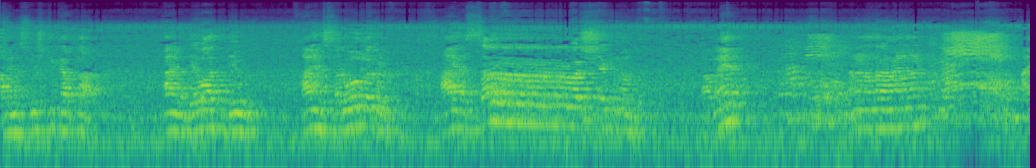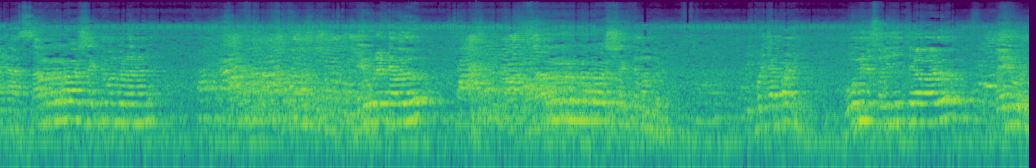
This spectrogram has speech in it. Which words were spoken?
ఆయన సృష్టికర్త ఆయన దేవాతి దేవుడు ఆయన సర్వోన్నతుడు ఆయన సర్వశక్తిమంతుడు ఆమె అందరూ ఆమె ఆయన సర్వశక్తిమంతుడు అనండి దేవుడు అంటే ఎవరు? సర్వశక్తిమంతుడు ఇప్పుడు చెప్పండి భూమిని సృజించినవాడు దేవుడు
